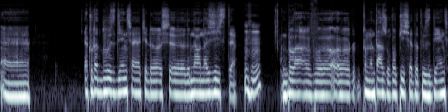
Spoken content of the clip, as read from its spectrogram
e, akurat były zdjęcia jakiegoś neonazisty. Mhm. Była w o, komentarzu, w opisie do tych zdjęć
